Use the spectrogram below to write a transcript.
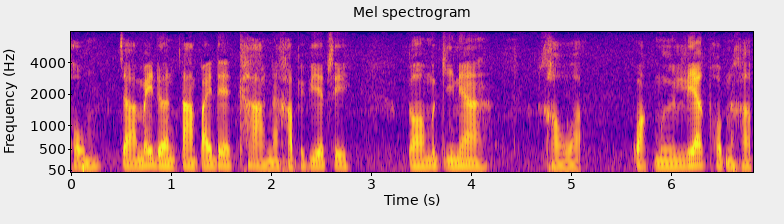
ผมจะไม่เดินตามไปเด็ดขาดนะครับพี่พีเอฟซีก็เมื่อกี้เนี่ย เขาอะกวักมือเรียกผมนะครับ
